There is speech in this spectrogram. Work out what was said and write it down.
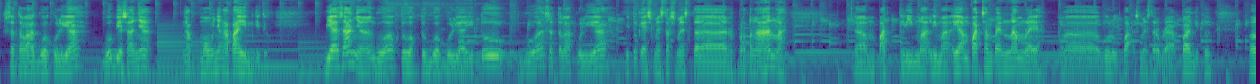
setelah gue kuliah, gue biasanya ngap maunya ngapain gitu. Biasanya gue waktu waktu gue kuliah itu gue setelah kuliah itu kayak semester semester pertengahan lah. Empat lima lima ya empat sampai enam lah ya. E, gue lupa semester berapa gitu e,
